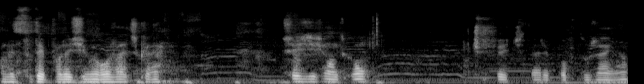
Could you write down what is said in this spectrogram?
a więc tutaj polecimy ławeczkę 60, 3-4 powtórzenia.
